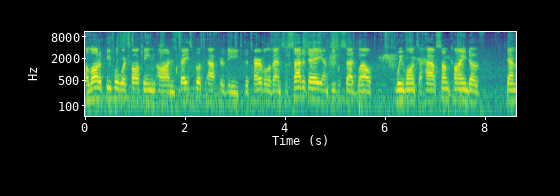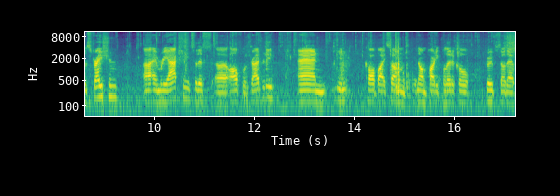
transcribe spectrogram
a lot of people were talking on Facebook after the, the terrible events of Saturday, and people said, well, we want to have some kind of demonstration uh, in reaction to this uh, awful tragedy and in, called by some non-party political groups so that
